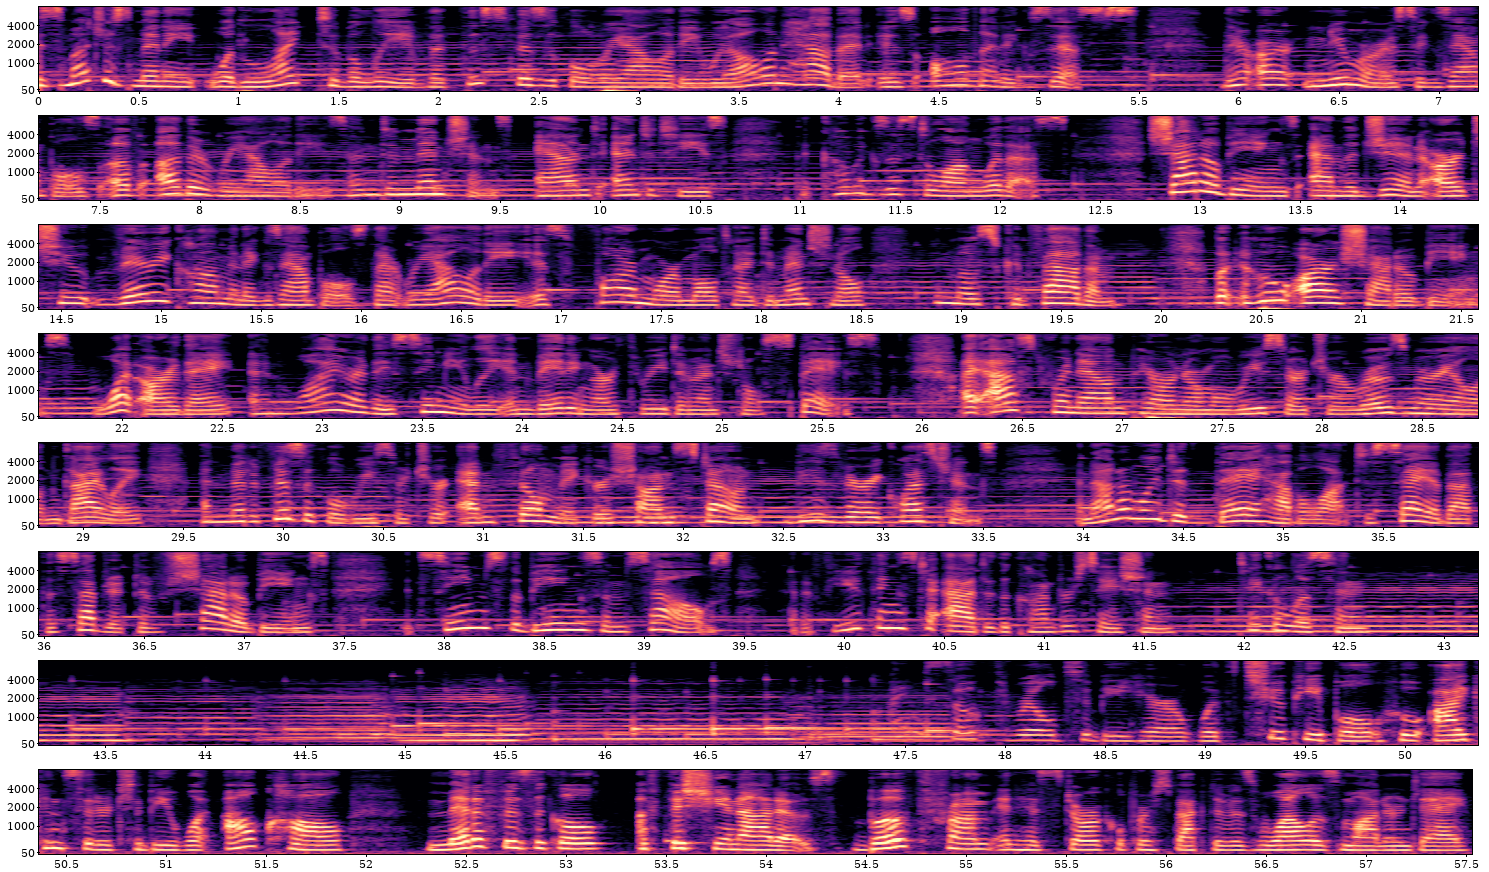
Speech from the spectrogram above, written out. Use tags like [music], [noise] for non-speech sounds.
As much as many would like to believe that this physical reality we all inhabit is all that exists, there are numerous examples of other realities and dimensions and entities that coexist along with us. Shadow beings and the jinn are two very common examples that reality is far more multidimensional than most could fathom. But who are shadow beings? What are they? And why are they seemingly invading our three dimensional space? I asked renowned paranormal researcher Rosemary Ellen Guiley and metaphysical researcher and filmmaker Sean Stone these very questions. And not only did they have a lot to say about the subject of shadow beings, it seems the beings themselves had a few things to add to the conversation. Take a listen. Thrilled to be here with two people who I consider to be what I'll call metaphysical aficionados, both from an historical perspective as well as modern day.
